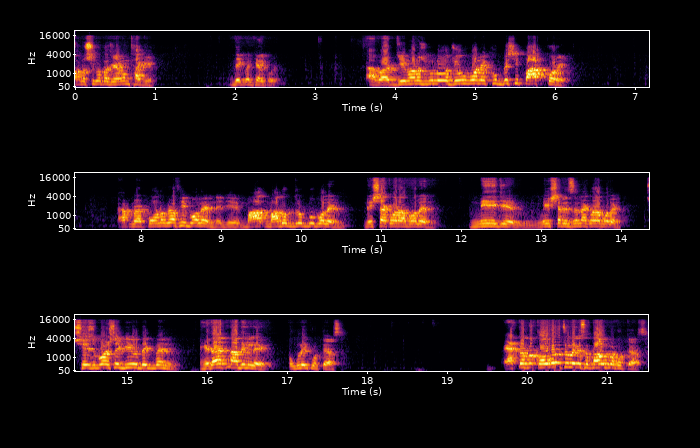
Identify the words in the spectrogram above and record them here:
মানসিকতা যেমন থাকে, দেখবেন খেয়াল করে। আবার যে মানুষগুলো যৌবনে খুব বেশি পাপ করে, আপনার পর্নোগ্রাফি বলেন, এই যে মাদক দ্রব্য বলেন, নেশা করা বলেন, মেয়ে যে, মেয়ের সাথে জেনা করা বলেন, শেষ বয়সে গিয়েও দেখবেন, হেদায়ত না দিলে ওগুলোই করতে আসে। একটা কবর চলে গেছে, তাও ওগুলো করতে আসে।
